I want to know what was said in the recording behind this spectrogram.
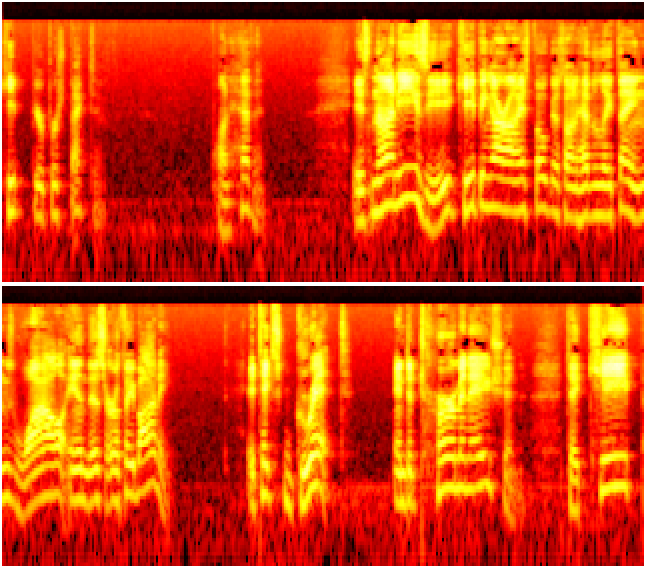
Keep your perspective on heaven. It's not easy keeping our eyes focused on heavenly things while in this earthly body. It takes grit and determination to keep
